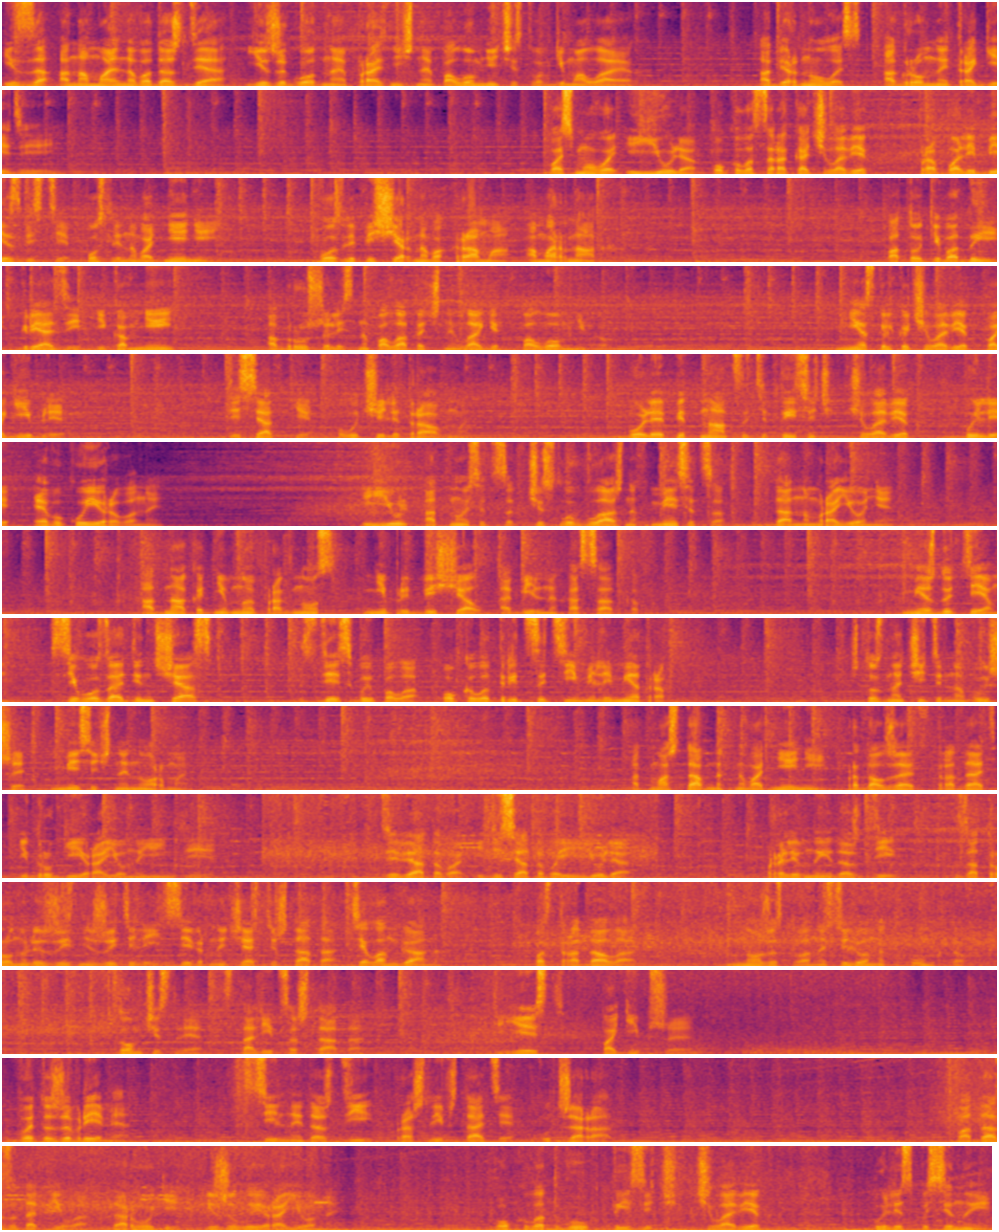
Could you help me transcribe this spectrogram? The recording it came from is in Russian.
из-за аномального дождя ежегодное праздничное паломничество в Гималаях обернулось огромной трагедией. 8 июля около 40 человек пропали без вести после наводнений возле пещерного храма Амарнах. Потоки воды, грязи и камней обрушились на палаточный лагерь паломников. Несколько человек погибли, десятки получили травмы. Более 15 тысяч человек были эвакуированы. Июль относится к числу влажных месяцев в данном районе. Однако дневной прогноз не предвещал обильных осадков. Между тем, всего за один час здесь выпало около 30 миллиметров, что значительно выше месячной нормы. От масштабных наводнений продолжают страдать и другие районы Индии. 9 и 10 июля проливные дожди затронули жизни жителей северной части штата Телангана. Пострадало множество населенных пунктов, в том числе столица штата. Есть погибшие. В это же время сильные дожди прошли в штате Гуджарат. Вода затопила дороги и жилые районы. Около двух тысяч человек были спасены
